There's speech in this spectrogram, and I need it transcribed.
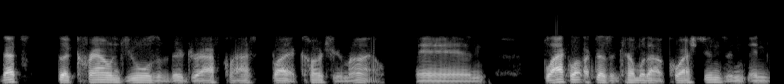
that's the crown jewels of their draft class by a country mile. And Blacklock doesn't come without questions, and, and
